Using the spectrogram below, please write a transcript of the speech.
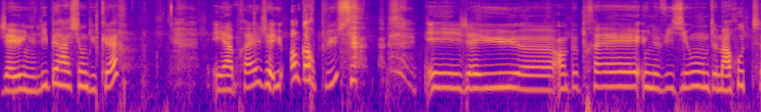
J'ai eu une libération du cœur. Et après, j'ai eu encore plus. Et j'ai eu euh, à peu près une vision de ma route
